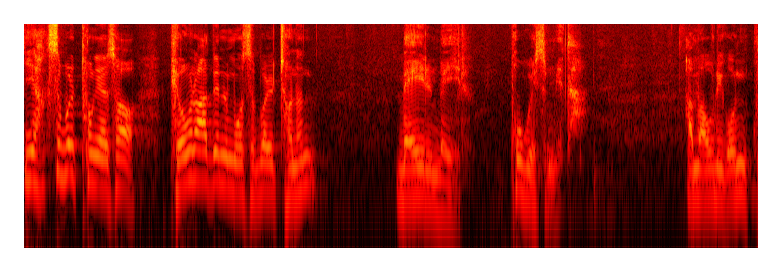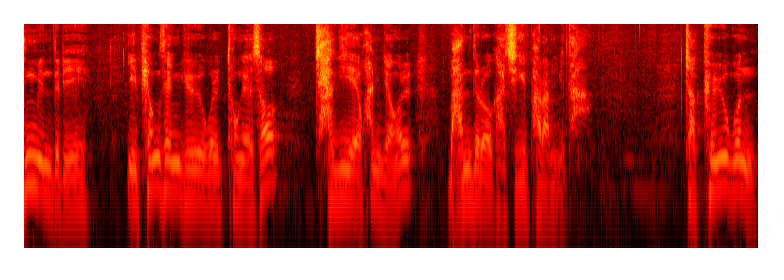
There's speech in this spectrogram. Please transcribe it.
이 학습을 통해서 변화되는 모습을 저는 매일매일 보고 있습니다. 아마 우리 온 국민들이 이 평생 교육을 통해서 자기의 환경을 만들어 가시기 바랍니다. 자, 교육은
